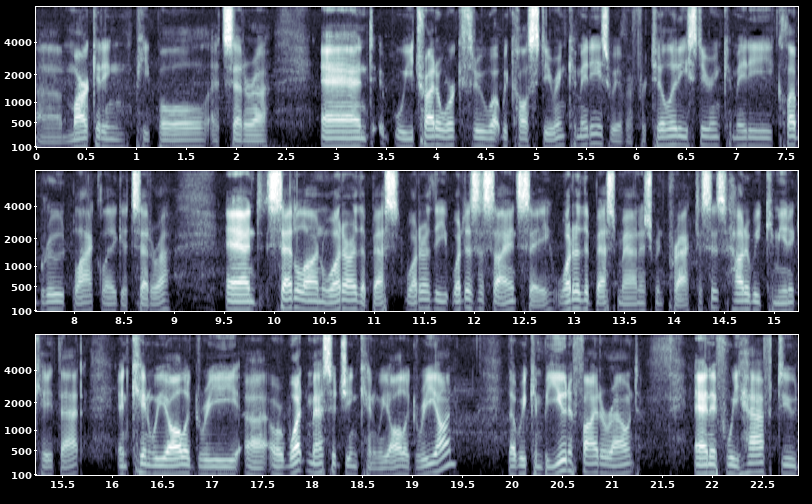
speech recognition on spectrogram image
uh, marketing people, etc. And we try to work through what we call steering committees. We have a fertility steering committee, Clubroot, Blackleg, etc., and settle on what are the best, what are the, what does the science say? What are the best management practices? How do we communicate that? And can we all agree, uh, or what messaging can we all agree on that we can be unified around? And if we have to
